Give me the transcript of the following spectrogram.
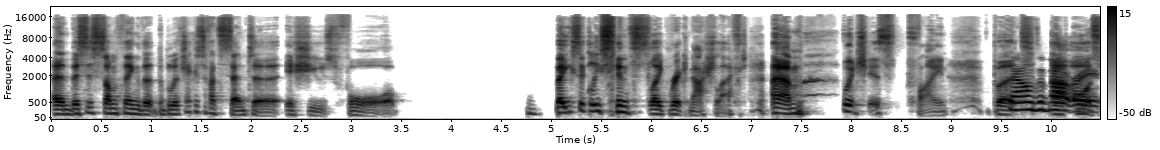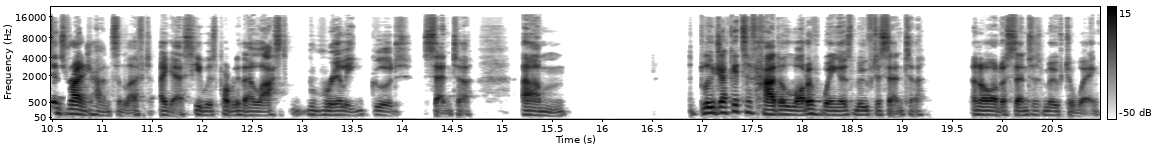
And this is something that the Blue Jackets have had center issues for basically since like Rick Nash left. Um. which is fine. But sounds about uh, right. since Ryan Johansen left, I guess he was probably their last really good center. Um, the Blue Jackets have had a lot of wingers move to center and a lot of centers move to wing.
